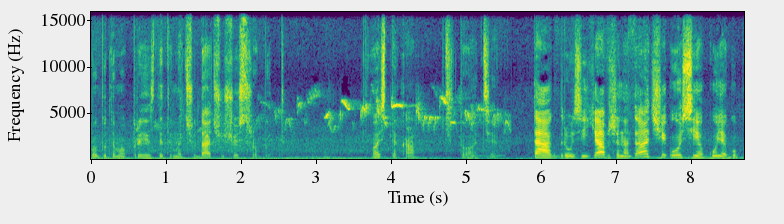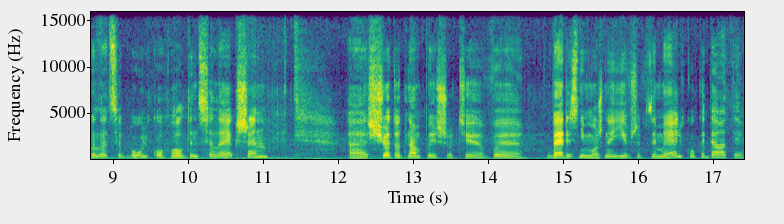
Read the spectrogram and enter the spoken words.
ми будемо приїздити на цю дачу щось робити. Ось така ситуація. Так, друзі, я вже на дачі. Ось яку я купила цибульку Golden Selection. Е, Що тут нам пишуть? Е, В березні можна її вже в земельку кидати.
